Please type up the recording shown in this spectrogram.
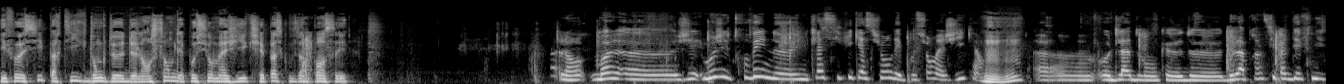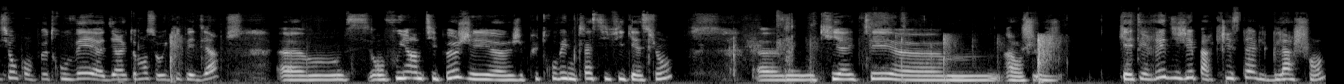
il fait aussi partie donc de, de l'ensemble des potions magiques. Je sais pas ce que vous en pensez. Alors moi, euh, j'ai moi j'ai trouvé une, une, classification des potions magiques mhm. euh, au-delà donc de, de la principale définition qu'on peut trouver euh, directement sur Wikipédia. Euh, en fouillant un petit peu, j'ai euh, j'ai pu trouver une classification euh, qui a été alors je, qui a été rédigée par Christelle Glachant.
